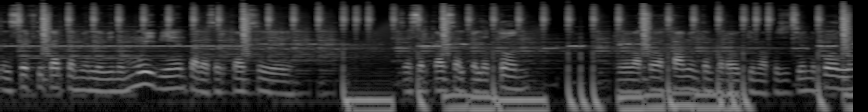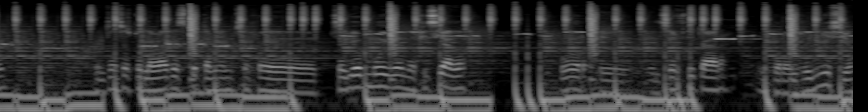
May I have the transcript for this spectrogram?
el safety car también le vino muy bien para acercarse, acercarse al pelotón. Rebasó a Hamilton para última posición de podio. Entonces, pues la verdad es que también se fue, se vio muy beneficiado por eh, el safety car y por el reinicio.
